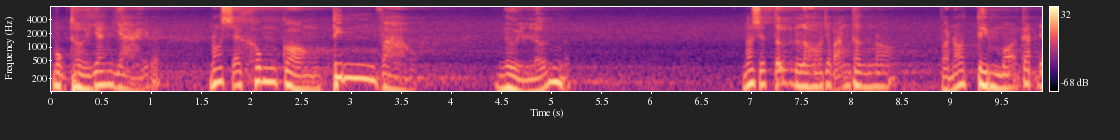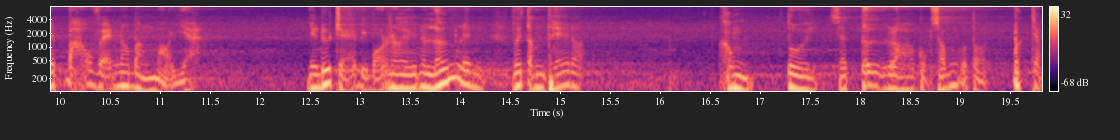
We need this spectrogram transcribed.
một thời gian dài đó, nó sẽ không còn tin vào người lớn nữa. Nó sẽ tự lo cho bản thân nó và nó tìm mọi cách để bảo vệ nó bằng mọi giá. Những đứa trẻ bị bỏ rơi, nó lớn lên với tâm thế đó. Không, tôi sẽ tự lo cuộc sống của tôi, bất chấp.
